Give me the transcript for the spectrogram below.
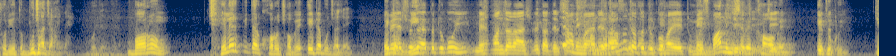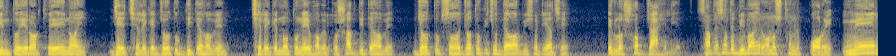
শরীয়তে বোঝা যায় না। বরং ছেলের পিতার খরচ হবে এটা বোঝা যায়। এতটুকুই মেহমান যারা আসবে তাদেরকে হয় মেজবান হিসেবে খাওয়াবেন এটুকুই। কিন্তু এর অর্থ এই নয় যে ছেলেকে যৌতুক দিতে হবে ছেলেকে নতুন এভাবে পোশাক দিতে হবে যৌতুক সহ যত কিছু দেওয়ার বিষয়টি আছে এগুলো সব জাহেলিয়ত। সাথে সাথে বিবাহের অনুষ্ঠানের পরে মেয়ের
